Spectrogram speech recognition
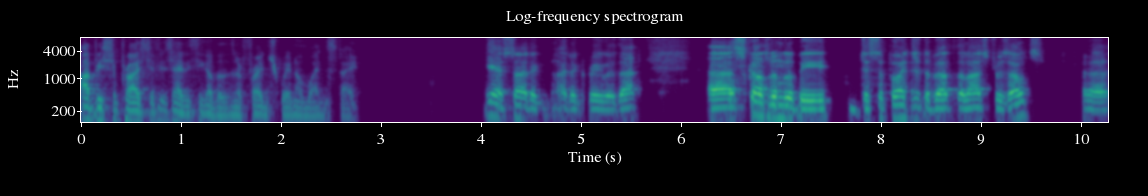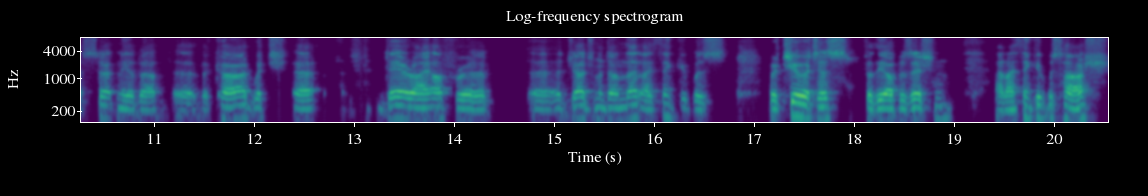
I'd be surprised if it's anything other than a French win on Wednesday. Yes, I'd, I'd agree with that. Uh, Scotland will be disappointed about the last results, uh, certainly about uh, the card, which uh, dare I offer a, a, judgment on that? I think it was gratuitous for the opposition, and I think it was harsh.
